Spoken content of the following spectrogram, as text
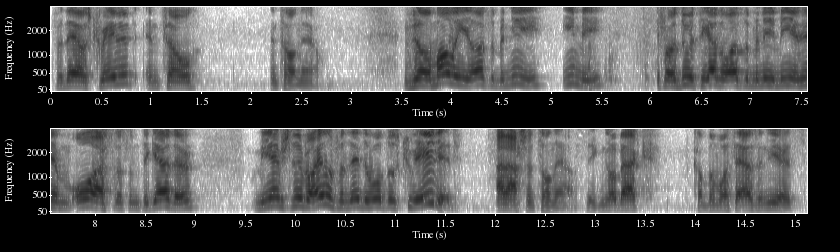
For day I was created until, until now. Vilmali Elazar B'ni, Imi, if I would do it together, Elazar B'ni, me and him, all our them together, Miyam Shnivra Island from the day the world was created, Arachsha till now. So you can go back a couple more thousand years.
